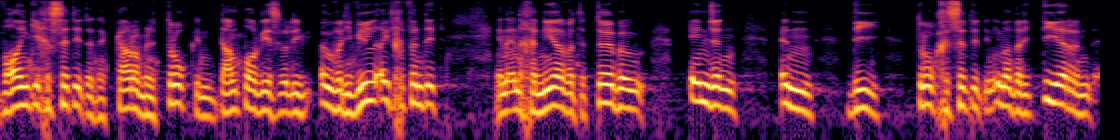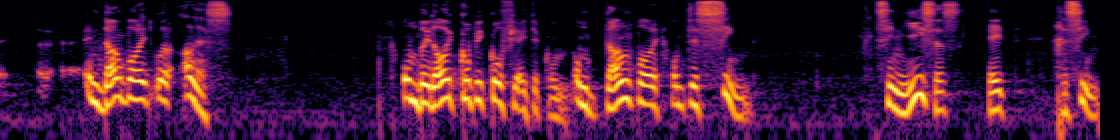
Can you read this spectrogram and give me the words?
waantjie gesit het in 'n kar of 'n trok en dankbaar wees oor die ou wat die wiel uitgevind het. En 'n ingenieur wat 'n turbo engine in die trok gesit het en iemand wat die teer en en dankbaarheid oor alles om by daai koppie koffie uit te kom om dankbaar om te sien. Sien Jesus het gesien.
